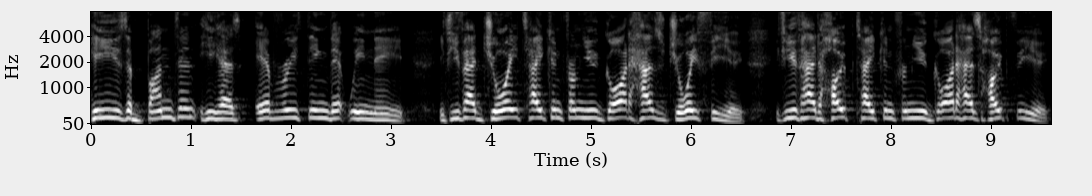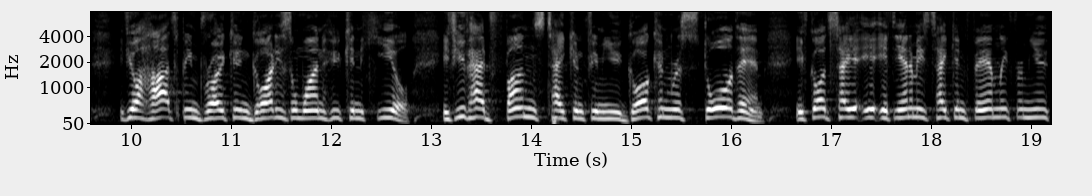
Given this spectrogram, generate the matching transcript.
He is abundant. He has everything that we need. If you've had joy taken from you, God has joy for you. If you've had hope taken from you, God has hope for you. If your heart's been broken, God is the one who can heal. If you've had funds taken from you, God can restore them. If God say if the enemy's taken family from you,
